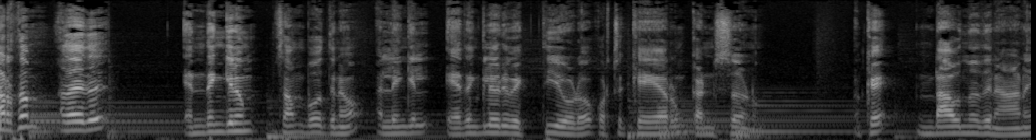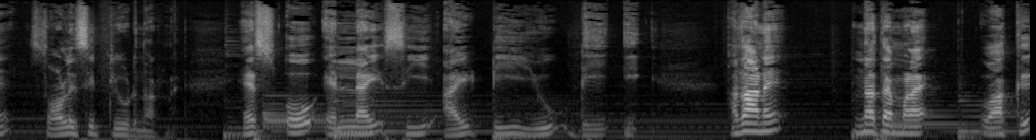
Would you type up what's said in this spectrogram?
അർത്ഥം അതായത് എന്തെങ്കിലും സംഭവത്തിനോ അല്ലെങ്കിൽ ഏതെങ്കിലും ഒരു വ്യക്തിയോടോ കുറച്ച് കെയറും കൺസേണും ഒക്കെ ഉണ്ടാവുന്നതിനാണ് സോളിസിറ്റ്യൂഡ് എന്ന് പറഞ്ഞത്. S O L I C I T U D E അതാണ് ഇന്നത്തെ നമ്മളെ വാക്ക്.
